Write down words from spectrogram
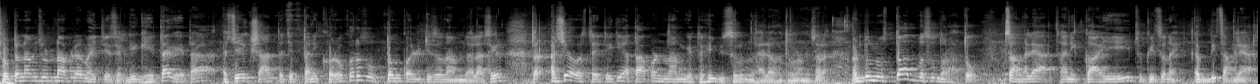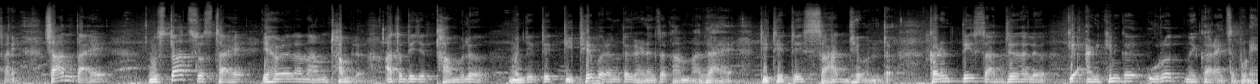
छोटं नाम सुटणं आपल्याला माहिती असेल की घेता घेता अशी एक शांत चित्ताने खरोखरच उत्तम क्वालिटीचं नाम झालं असेल तर अशी अवस्था येते की आता आपण नाम घेतो हे विसरून जायला होतं माणसाला आणि तो नुसताच बसून राहतो. चांगल्या अर्थाने काहीही चुकीचं नाही. अगदी चांगल्या अर्थाने. शांत आहे नुसताच स्वस्थ आहे ह्या वेळेला नाम थांबलं. आता ते जे थांबलं म्हणजे ते तिथेपर्यंत घेण्याचं काम माझं आहे. तिथे ते साध्यवंत. कारण ते साध्य झालं की आणखीन काही उरत नाही करायचं पुढे.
